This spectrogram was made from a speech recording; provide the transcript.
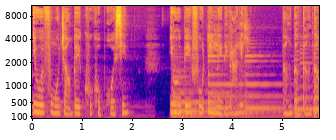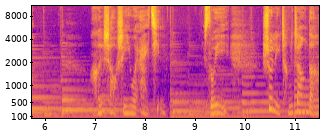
因为父母长辈苦口婆心，因为背负另类的压力，等等等等，很少是因为爱情。所以顺理成章的，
